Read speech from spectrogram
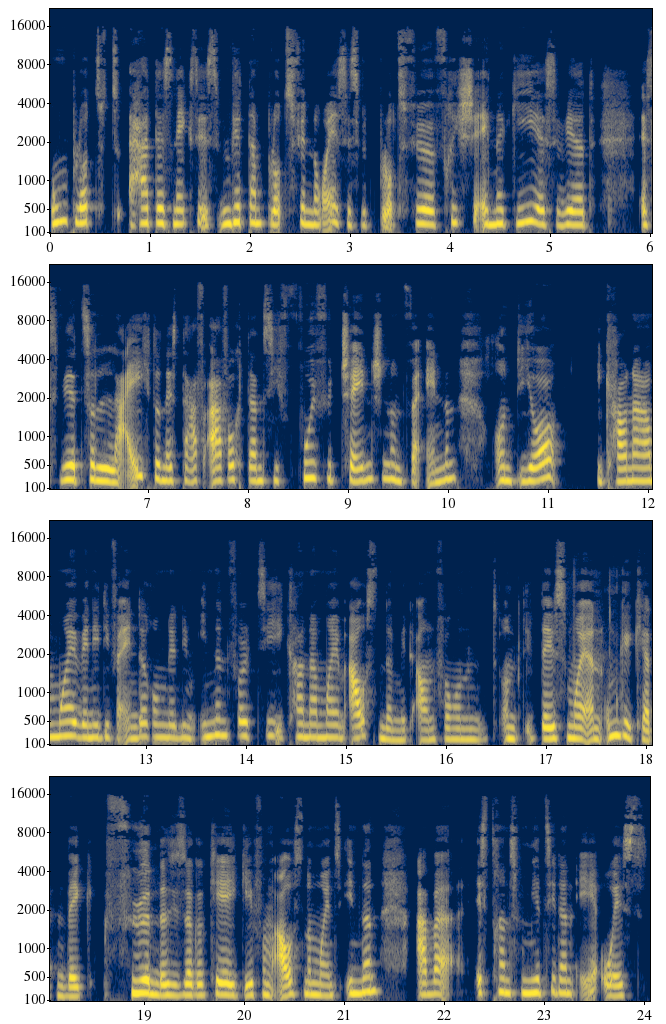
um Platz hat das nächste, es wird dann Platz für Neues, es wird Platz für frische Energie, es wird, es wird so leicht und es darf einfach dann sich viel, viel changen und verändern. Und ja, ich kann auch mal, wenn ich die Veränderung nicht im Innen vollziehe, ich kann auch mal im Außen damit anfangen und, und das mal einen umgekehrten Weg führen, dass ich sage, okay, ich gehe vom Außen einmal ins Innen, aber es transformiert sich dann eh alles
